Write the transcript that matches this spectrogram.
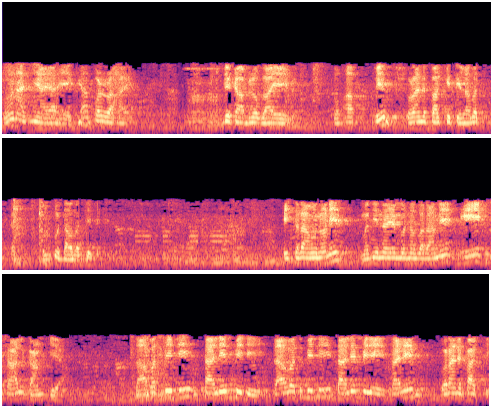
کون آدمی آیا ہے؟ کیا پڑھ رہا ہے؟ اب دیکھا آپ لوگ آئے۔ تو آپ پھر قرآن پاک کی تلاوت ان کو دعوت دیتے تھے۔ اس طرح انہوں نے مدینہ منورہ میں ایک سال کام کیا۔ دعوت بھی دی، تعلیم بھی دی، دعوت بھی دی، تعلیم بھی دی۔ تعلیم قرآن پاک کی۔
